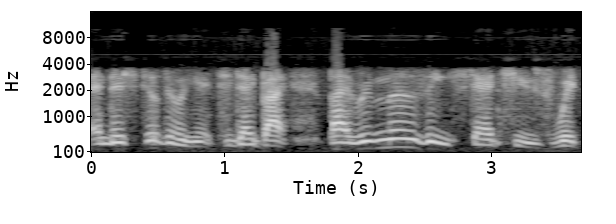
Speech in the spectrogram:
and they're still doing it today by by removing statues, which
